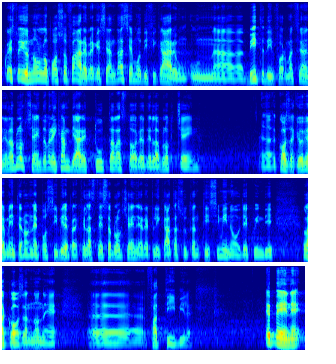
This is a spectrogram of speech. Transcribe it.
Questo io non lo posso fare perché se andassi a modificare un, un uh, bit di informazione nella blockchain dovrei cambiare tutta la storia della blockchain. Eh, cosa che ovviamente non è possibile perché la stessa blockchain è replicata su tantissimi nodi e quindi la cosa non è eh, fattibile. Ebbene,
